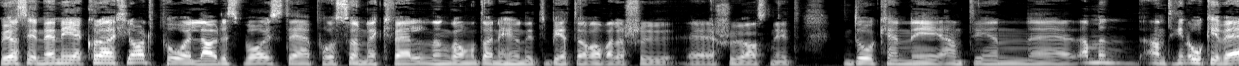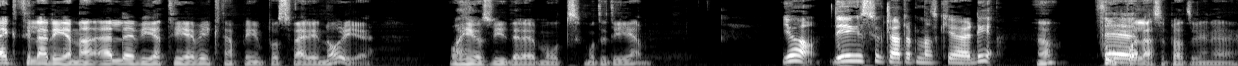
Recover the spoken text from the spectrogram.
Och jag ser, när ni har kollat klart på Loudest Voice, det är på söndag kväll någon gång, då har ni hunnit beta av alla sju, eh, sju avsnitt. Då kan ni antingen, eh, ja, men, antingen åka iväg till arenan eller via tv knappa in på Sverige-Norge och heja oss vidare mot, mot ett EM. Ja, det är såklart att man ska göra det. Ja. Fotboll Eh. alltså pratar vi nu.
